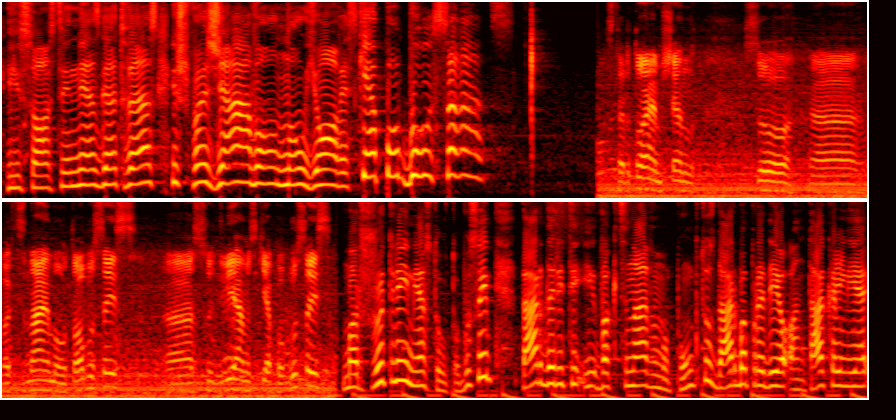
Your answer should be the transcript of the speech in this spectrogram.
Į sostinės gatves išvažiavo naujovės kiepo busas. Startuojam šiandien su uh, vakcinavimo autobusais su dviem skiepo busais. Maršrutiniai miesto autobusai perdaryti į vakcinavimo punktus darbą pradėjo Antakalnyje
